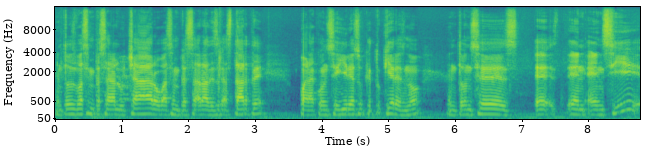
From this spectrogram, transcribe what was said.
entonces vas a empezar a luchar o vas a empezar a desgastarte para conseguir eso que tú quieres, ¿no? Entonces, eh, en, en sí,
